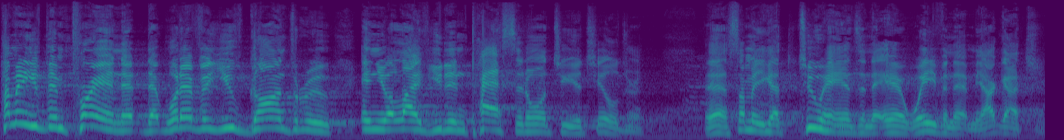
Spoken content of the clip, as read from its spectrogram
How many of you have been praying that, that whatever you've gone through in your life, you didn't pass it on to your children? Yeah, some of you got two hands in the air waving at me. I got you.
